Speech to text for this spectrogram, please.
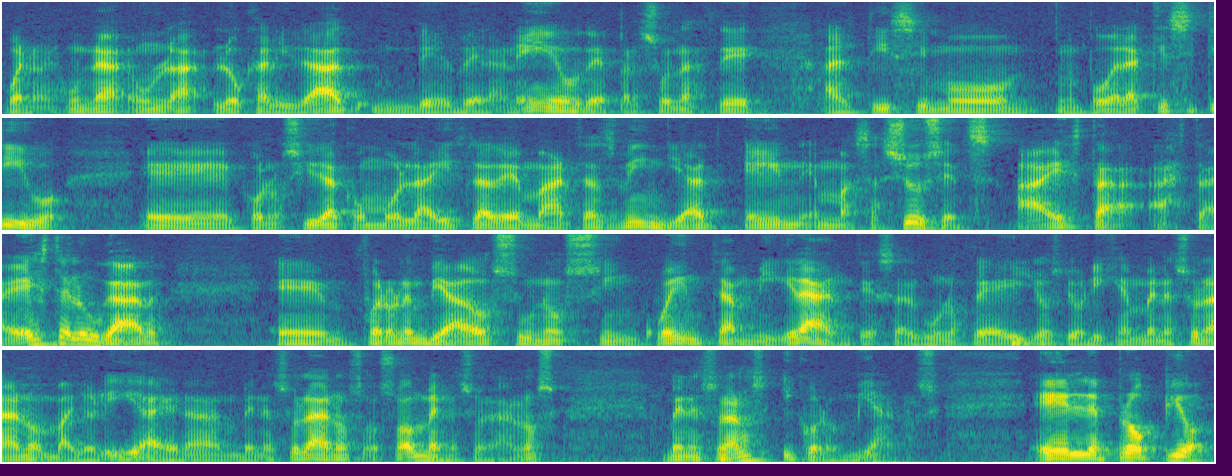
bueno, es una, localidad de veraneo de personas de altísimo poder adquisitivo, eh, conocida como la isla de Martha's Vineyard en Massachusetts. A esta, hasta este lugar eh, fueron enviados unos 50 migrantes, algunos de ellos de origen venezolano, mayoría eran venezolanos o son venezolanos, venezolanos y colombianos. El propio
